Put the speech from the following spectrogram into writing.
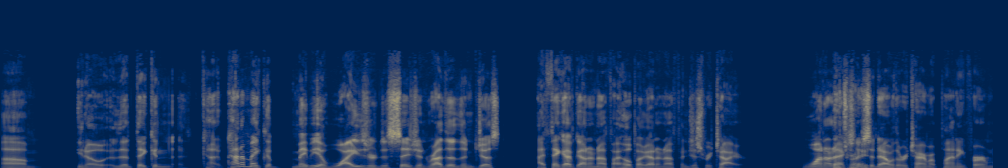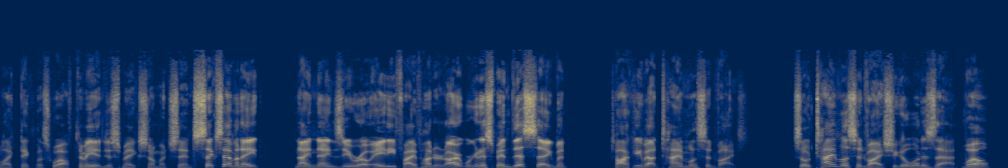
um, you know, that they can kind of make a maybe a wiser decision rather than just I think I've got enough, I hope I got enough, and just retire. Why not That's actually right. sit down with a retirement planning firm like Nicholas Wealth? To me, it just makes so much sense. 678 990 8500. All right, we're going to spend this segment talking about timeless advice. So, timeless advice, you go, what is that? Well,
